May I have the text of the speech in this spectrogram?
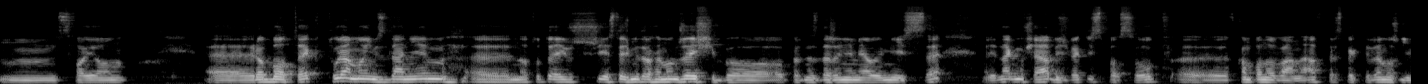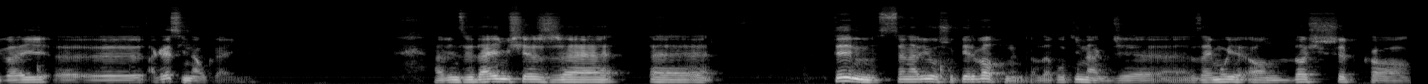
mm, swoją robotę, która moim zdaniem, no tutaj już jesteśmy trochę mądrzejsi, bo pewne zdarzenia miały miejsce, no jednak musiała być w jakiś sposób wkomponowana w perspektywę możliwej agresji na Ukrainę. A więc wydaje mi się, że tym scenariuszu pierwotnym prawda, Putina, gdzie zajmuje on dość szybko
